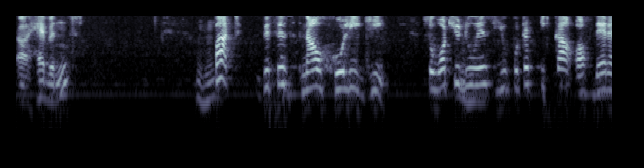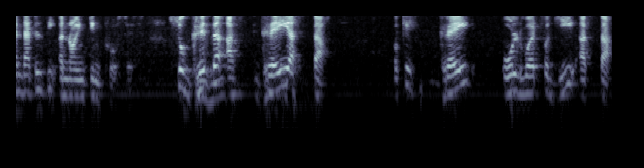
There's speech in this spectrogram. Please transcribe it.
uh, heavens. Mm-hmm. But this is now holy ghee. So what you mm-hmm. do is you put a tika off there, and that is the anointing process. So grita mm-hmm. as grey asta. Okay, grey, old word for ghee, asta.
